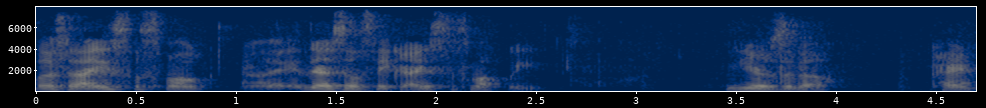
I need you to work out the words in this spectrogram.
Listen, I used to smoke. There's no secret. I used to smoke weed years ago. Okay.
